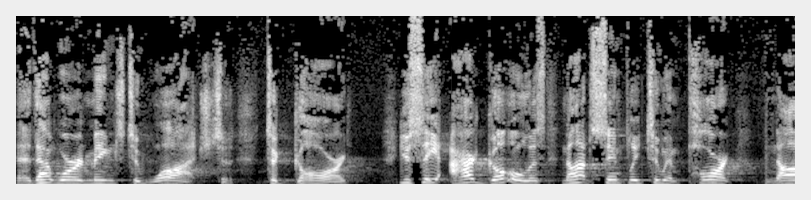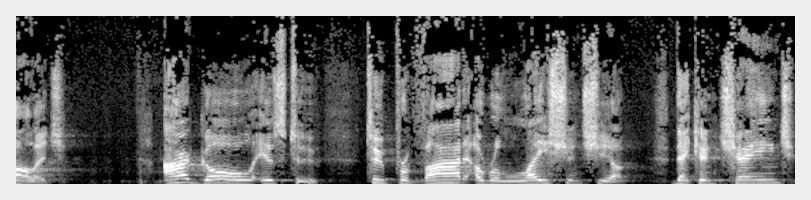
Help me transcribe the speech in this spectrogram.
Uh, that word means to watch, to, to guard. You see, our goal is not simply to impart knowledge. Our goal is to, to provide a relationship that can change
